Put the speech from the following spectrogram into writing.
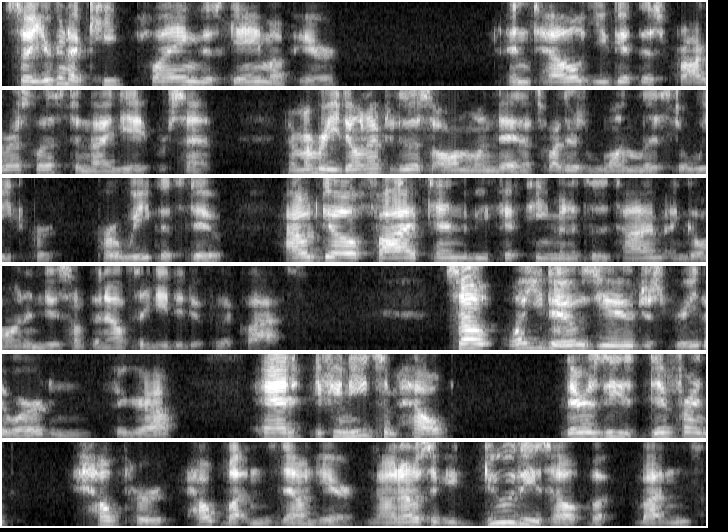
So you're going to keep playing this game up here until you get this progress list to 98%. Now remember, you don't have to do this all in one day. That's why there's one list a week per, per week that's due. I would go 5, 10, maybe 15 minutes at a time and go on and do something else that you need to do for the class. So what you do is you just read the word and figure out. And if you need some help, there's these different help help buttons down here. Now notice if you do these help buttons,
